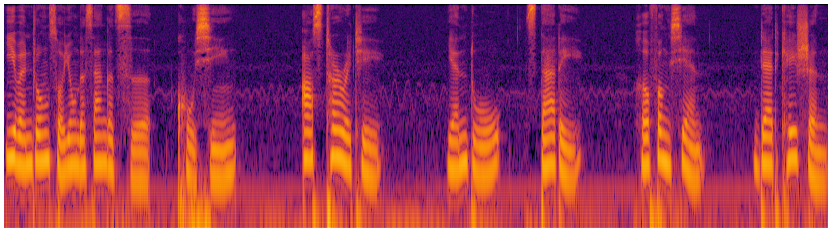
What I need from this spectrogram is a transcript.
译文中所用的三个词“苦行 ”（austerity）、研读 （study）。和奉献，dedication，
